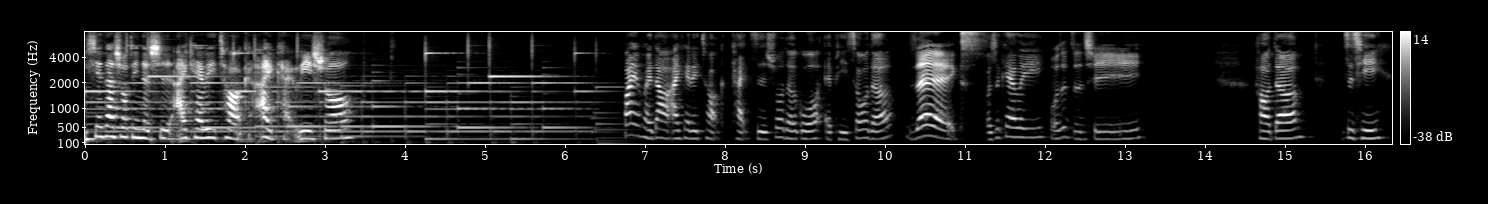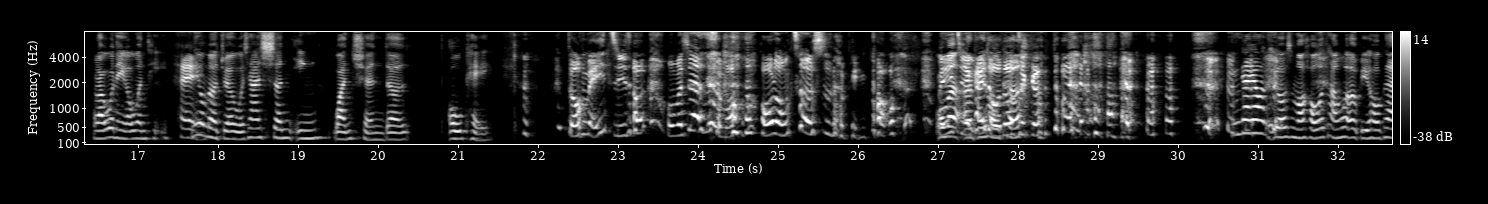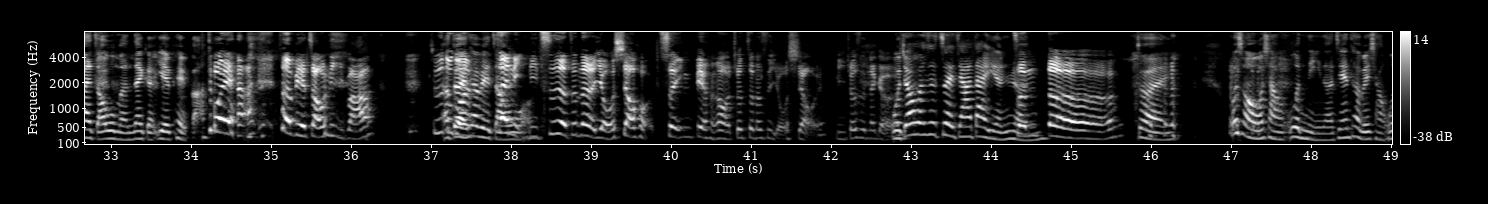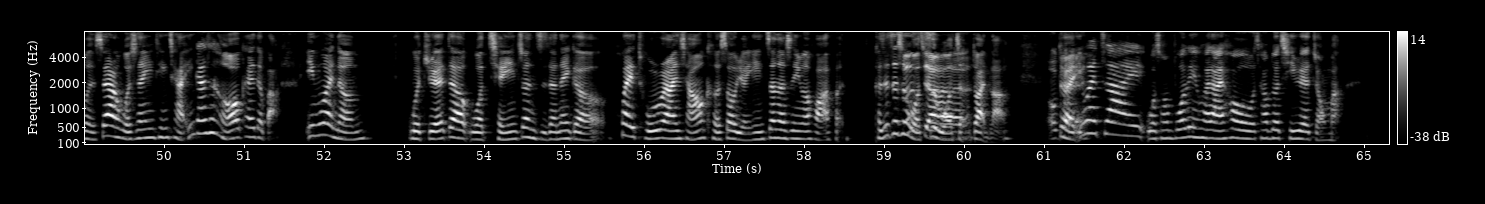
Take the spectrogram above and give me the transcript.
你现在收听的是 i Kelly Talk，艾凯丽说。欢迎回到 i Kelly Talk，凯子说德国 Episode。Zex，我是 Kelly。我是子琪。好的，子琪，我来问你一个问题嘿你有没有觉得我现在声音完全的 OK？怎么每一集都？我们现在是什么 喉咙测试的频道？每一集的开头都这个，对啊，应该要有什么喉糖或耳鼻喉科来找我们那个叶配吧？对啊，特别找你吧。就是啊如果对特别找在你我你吃的真的有效，声音变很好，就真的是有效哎，你就是那个我就会是最佳代言人。真的对，为什么我想问你呢？今天特别想问，虽然我声音听起来应该是很 OK 的吧，因为呢，我觉得我前一阵子的那个会突然想要咳嗽，原因真的是因为花粉，可是这是我自我诊断啦。OK，对，因为在我从柏林回来后，差不多七月中嘛，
